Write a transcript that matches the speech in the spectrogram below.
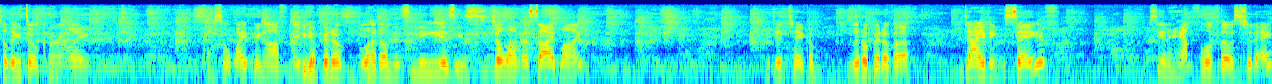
Tolito currently also wiping off maybe a bit of blood on his knee as he's still on the sideline. He did take a little bit of a diving save. Seen a handful of those today.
